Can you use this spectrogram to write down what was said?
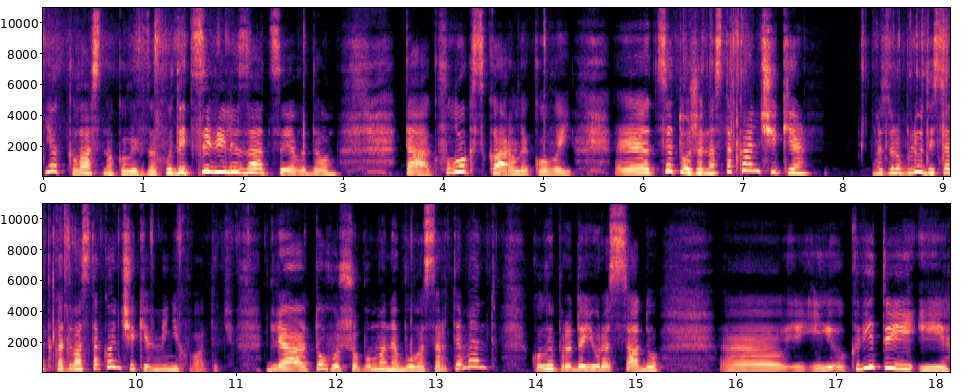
Як класно, коли заходить цивілізація в дом. Так, флокс карликовий. Е, Це теж на стаканчики. Зроблю десятка-два стаканчиків, мені хватить. Для того, щоб у мене був асортимент, коли продаю розсаду е, і квіти, і е,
